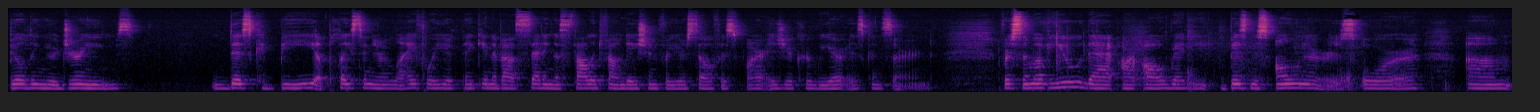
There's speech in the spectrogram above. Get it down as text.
building your dreams. This could be a place in your life where you're thinking about setting a solid foundation for yourself as far as your career is concerned. For some of you that are already business owners, or um,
